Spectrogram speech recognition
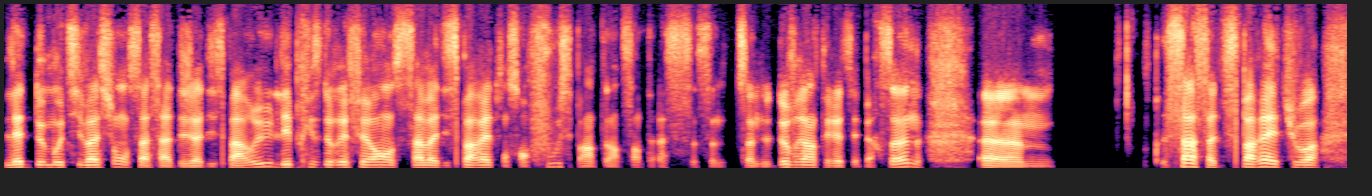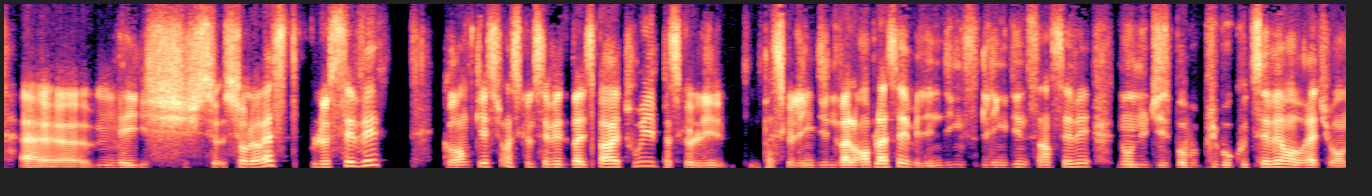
l'aide de motivation, ça, ça a déjà disparu. Les prises de référence, ça va disparaître, on s'en fout, pas ça, ça, ne devrait intéresser personne ça, ça disparaît, tu vois. mais sur le reste, le CV, grande question, est-ce que le CV va disparaître? Oui, parce que, parce que LinkedIn va le remplacer, mais LinkedIn, LinkedIn c'est un CV. Nous, on n'utilise plus beaucoup de CV en vrai, tu vois.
